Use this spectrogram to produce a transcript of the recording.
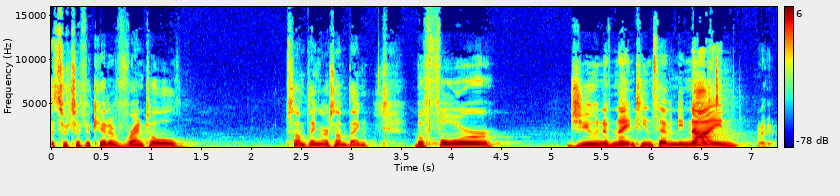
a certificate of rental something or something before June of 1979, Right.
